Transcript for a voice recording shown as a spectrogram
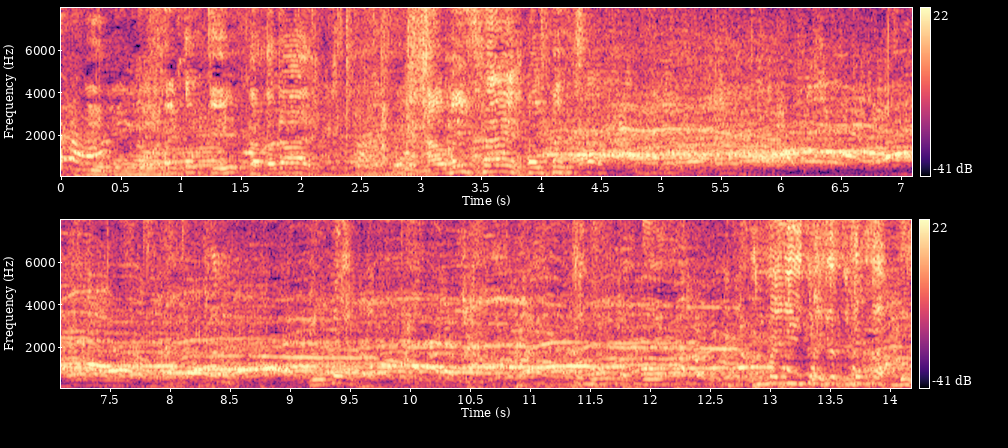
ๆอยู่มุมโน้นไม่ต้องกรี๊ดแต่ก็ได้อ่าไม่ใช่ครับไม่ใช่เดี๋ยวก่อนทำไมทำไมดีใจกันขนาดนี้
